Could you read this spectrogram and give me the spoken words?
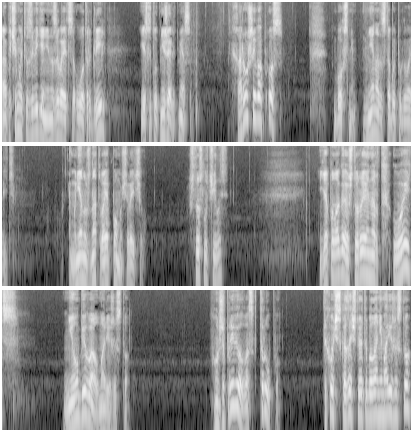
А почему это заведение называется Уотер Гриль, если тут не жарят мясо? Хороший вопрос. Бог с ним. Мне надо с тобой поговорить. Мне нужна твоя помощь, Рэйчел. Что случилось? Я полагаю, что Рейнард Уэйтс не убивал Мари Жесто. Он же привел вас к трупу. Ты хочешь сказать, что это была не Мари Жесто?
